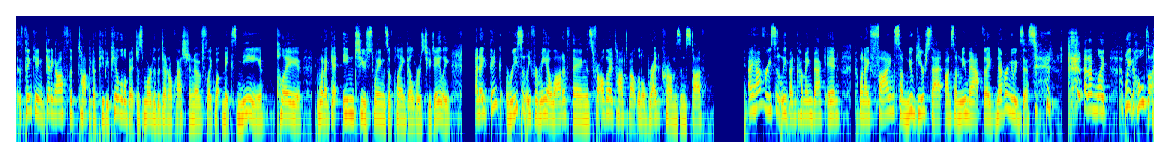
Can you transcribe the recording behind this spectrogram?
thinking getting off the topic of pvp a little bit just more to the general question of like what makes me play when I get into swings of playing Guild Wars 2 daily. And I think recently for me, a lot of things, for all that I talked about, little breadcrumbs and stuff, I have recently been coming back in when I find some new gear set on some new map that I never knew existed. and I'm like, wait, hold on.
